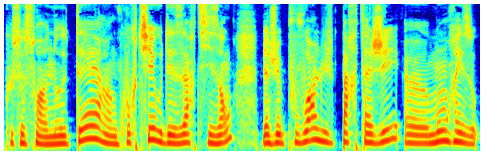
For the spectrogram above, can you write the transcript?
que ce soit un notaire, un courtier ou des artisans, bien je vais pouvoir lui partager euh, mon réseau.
